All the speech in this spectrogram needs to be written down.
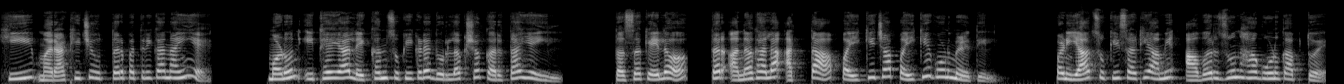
ही मराठीची उत्तरपत्रिका नाहीये. म्हणून इथे या लेखन चुकीकडे दुर्लक्ष करता येईल. तसं केलं तर अनघाला आत्ता पैकीच्या पैकी गुण मिळतील. पण या चुकीसाठी आम्ही आवर्जून हा गुण कापतोय.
